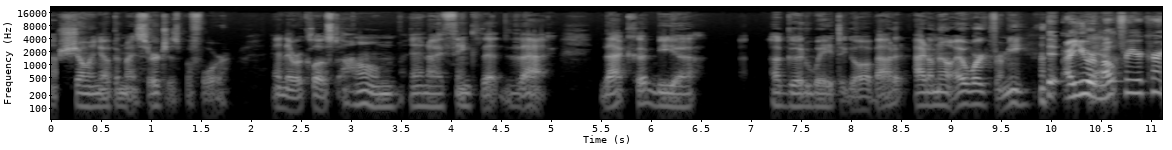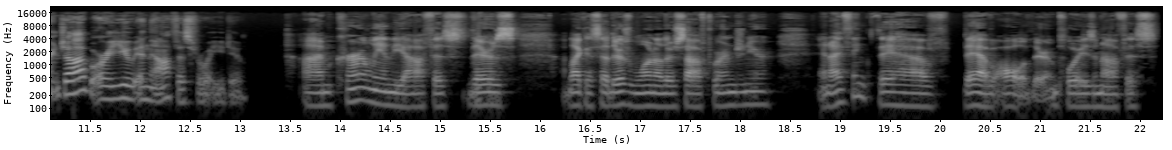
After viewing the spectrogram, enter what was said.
uh, showing up in my searches before and they were close to home and I think that that that could be a a good way to go about it. I don't know. It worked for me. are you remote yeah. for your current job or are you in the office for what you do? I'm currently in the office. There's like I said there's one other software engineer and I think they have they have all of their employees in office.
